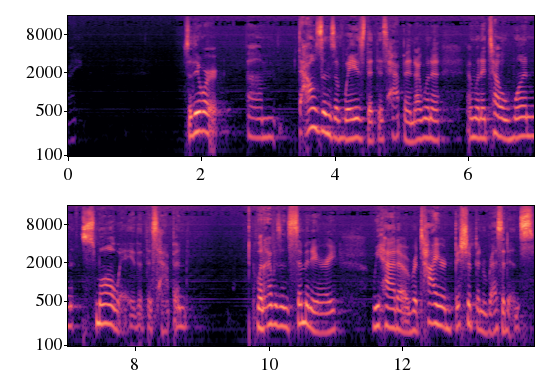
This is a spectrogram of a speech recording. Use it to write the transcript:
Right? So there were um, thousands of ways that this happened. I want to I want to tell one small way that this happened. When I was in seminary, we had a retired bishop in residence.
